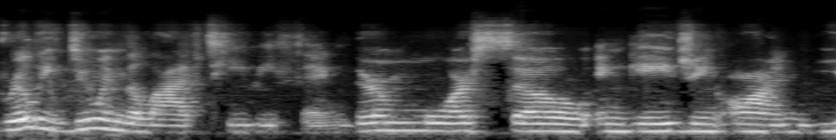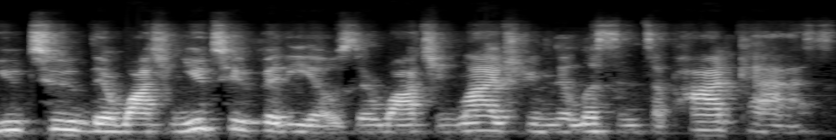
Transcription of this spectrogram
really doing the live TV thing. They're more so engaging on YouTube. They're watching YouTube videos, they're watching live stream, they're listening to podcasts.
